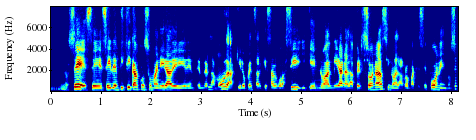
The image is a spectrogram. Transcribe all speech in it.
no sé, se, se identifican con su manera de, de entender la moda. Quiero pensar que es algo así y que no admiran a la persona, sino a la ropa que se pone. No sé,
